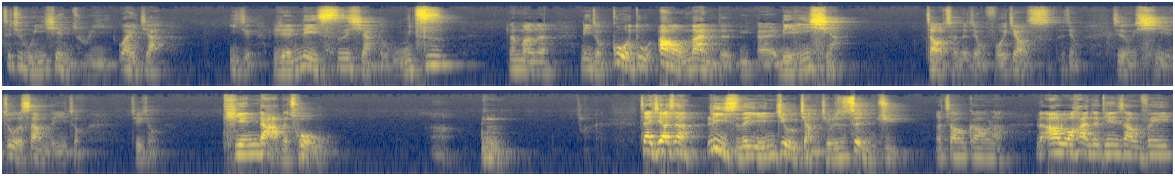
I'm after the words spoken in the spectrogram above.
这就是文献主义外加一种人类思想的无知，那么呢那种过度傲慢的呃联想，造成的这种佛教史的这种这种写作上的一种。这种天大的错误啊！再加上历史的研究讲求的是证据，那糟糕了。那阿罗汉在天上飞，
